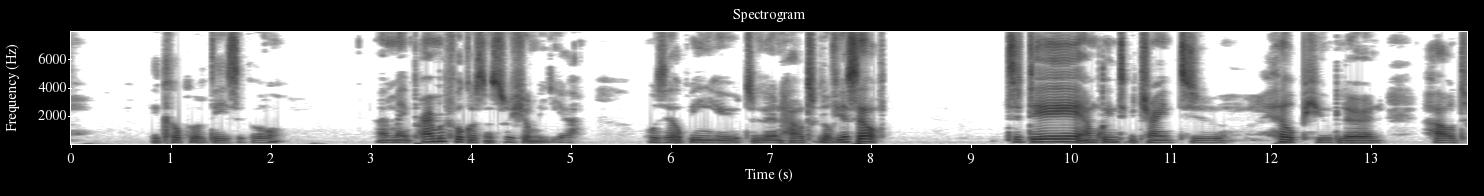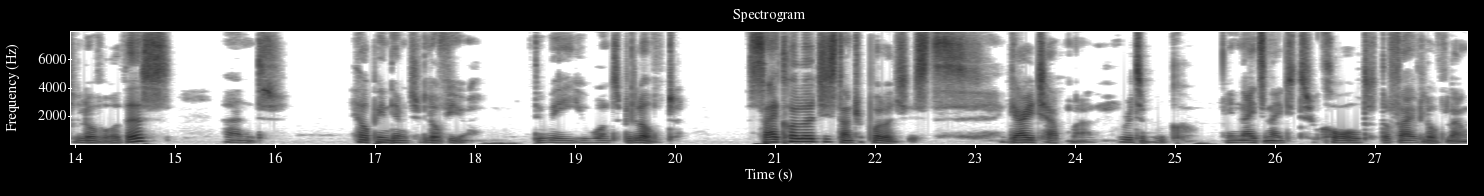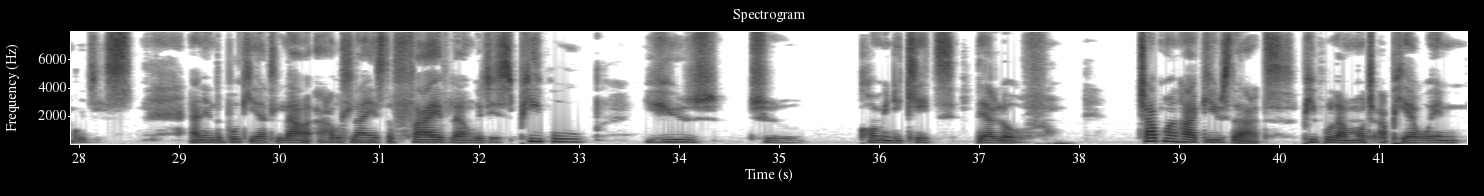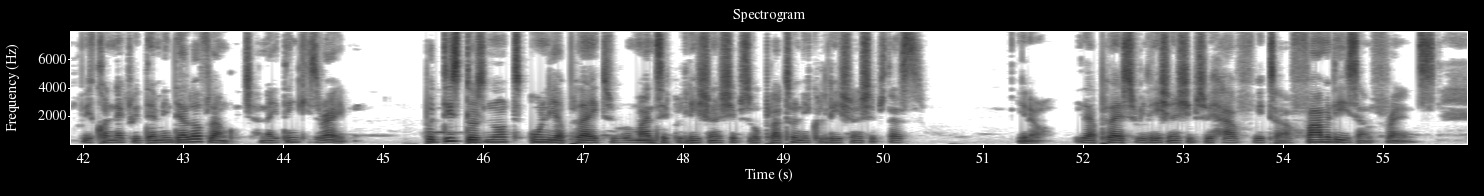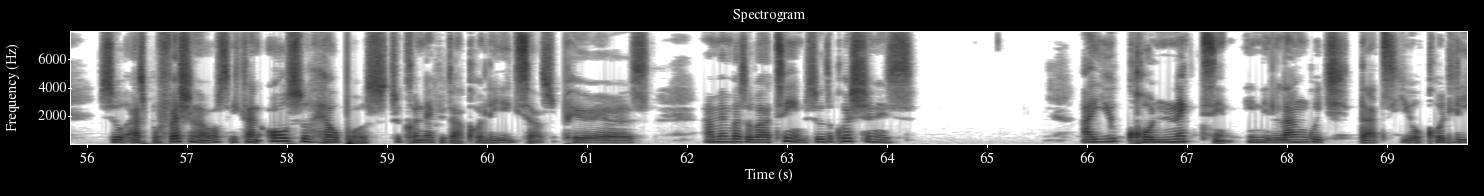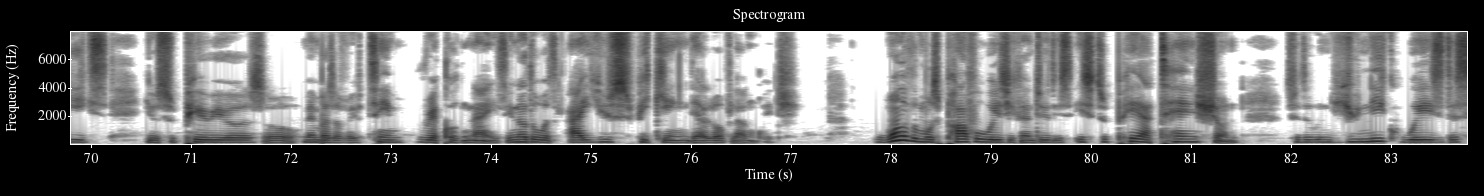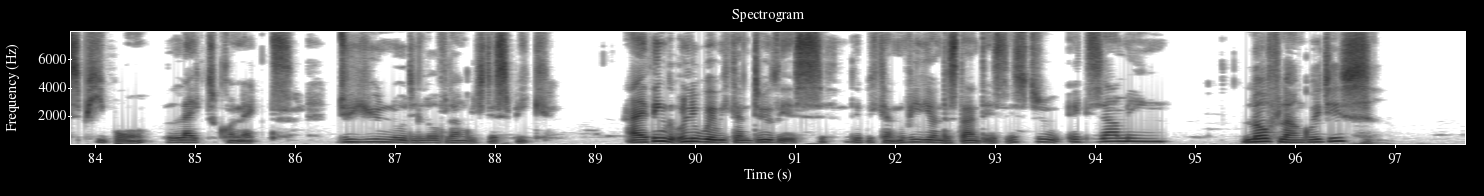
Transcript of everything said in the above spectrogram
a couple of days ago, and my primary focus on social media was helping you to learn how to love yourself. Today, I'm going to be trying to help you learn how to love others and helping them to love you the way you want to be loved. Psychologist anthropologist Gary Chapman wrote a book in 1992 called The Five Love Languages. And in the book, he outlines the five languages people use to communicate their love. Chapman argues that people are much happier when we connect with them in their love language, and I think he's right. But this does not only apply to romantic relationships or platonic relationships. That's, you know, it applies to relationships we have with our families and friends. So, as professionals, it can also help us to connect with our colleagues, our superiors, and members of our team. So, the question is are you connecting in a language that your colleagues, your superiors, or members of your team recognize? In other words, are you speaking their love language? One of the most powerful ways you can do this is to pay attention to the unique ways these people like to connect. Do you know the love language they speak? I think the only way we can do this, that we can really understand this, is to examine love languages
